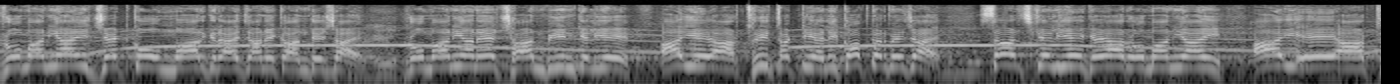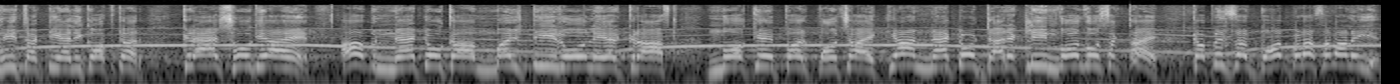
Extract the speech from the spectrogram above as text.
रोमानियाई जेट को मार गिराए जाने का अंदेशा है। रोमानिया ने छानबीन के लिए आईएआर 330 हेलीकॉप्टर भेजा है। सर्च के लिए गया रोमानियाई आईएआर 330 हेलीकॉप्टर क्रैश हो गया है। अब नेटो का मल्टी रोल एयरक्राफ्ट मौके पर पहुँचा है। क्या नेटो डायरेक्टली इन्वॉल्व हो सकता है? कपिल सर, बहुत बड़ा सवाल है ये।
